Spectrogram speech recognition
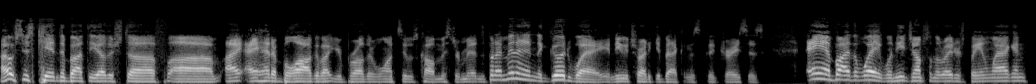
I was just kidding about the other stuff. Um, I, I had a blog about your brother once. It was called Mr. Mittens, but I meant it in a good way. And he would try to get back in his good graces. And by the way, when he jumps on the Raiders bandwagon,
